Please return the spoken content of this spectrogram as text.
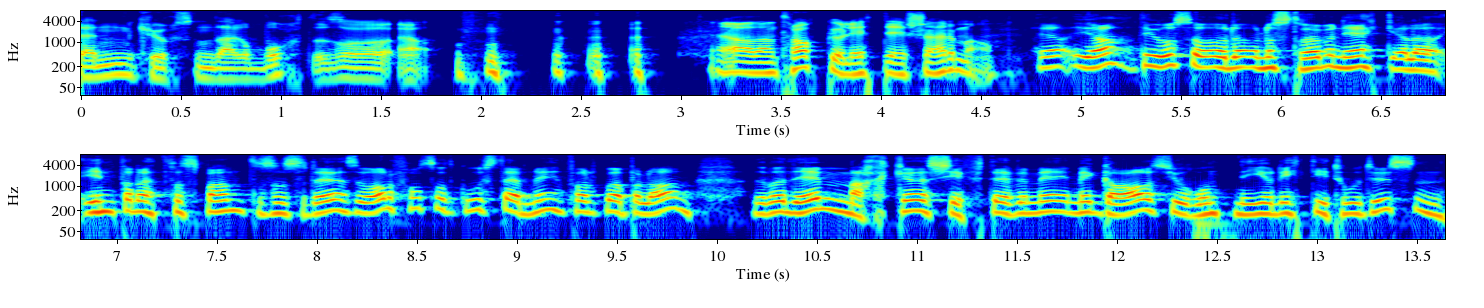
den kursen der borte, så ja. Ja, de trakk jo litt i skjermene. Ja, ja, det gjorde så. Og når strømmen gikk, eller internett forsvant, og sånn som det, så var det fortsatt god stemning. Folk var på LAN. Det var det vi merka skiftet. For vi, vi ga oss jo rundt 99-2000,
